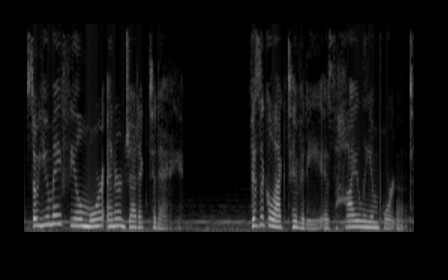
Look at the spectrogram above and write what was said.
so you may feel more energetic today. Physical activity is highly important.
